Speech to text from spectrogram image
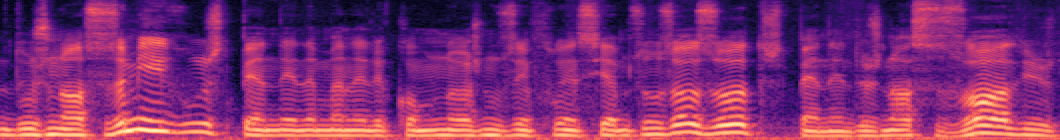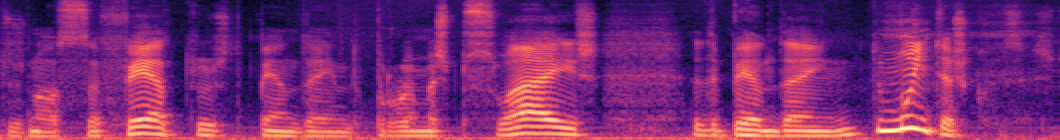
dos nossos amigos, dependem da maneira como nós nos influenciamos uns aos outros, dependem dos nossos ódios, dos nossos afetos, dependem de problemas pessoais, dependem de muitas coisas.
